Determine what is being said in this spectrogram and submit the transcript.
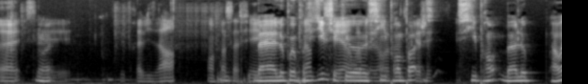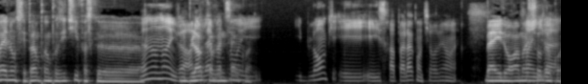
Ouais, c'est Ouais. très bizarre. Enfin, ça fait. Bah, le point positif, c'est que s'il prend pas. S'il prend. Bah, le... Ah ouais, non, c'est pas un point positif parce que. Non, non, non, il il va blanque là, à 25, maintenant, quoi. Il, il blanque et, et il sera pas là quand il revient. Ouais, Bah, il aura un match Enfin, sur il deux, a- quoi.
